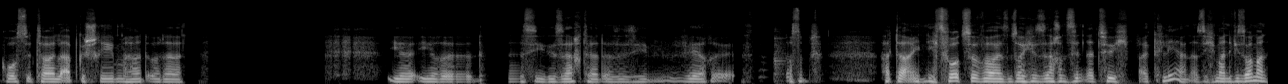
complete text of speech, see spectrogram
große Teile abgeschrieben hat oder ihr ihre dass sie gesagt hat, also sie wäre hat da eigentlich nichts vorzuweisen. Solche Sachen sind natürlich erklären. Also ich meine, wie soll man,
